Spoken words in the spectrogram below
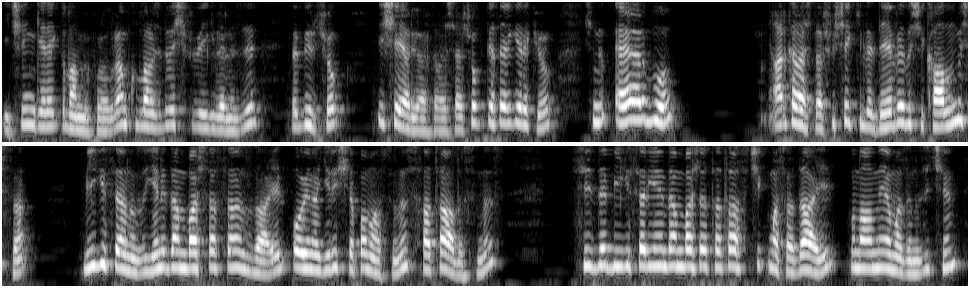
için gerekli olan bir program. Kullanıcı ve şifre bilgilerinizi ve birçok işe yarıyor arkadaşlar. Çok detaya gerek yok. Şimdi eğer bu arkadaşlar şu şekilde devre dışı kalmışsa bilgisayarınızı yeniden başlatsanız dahil oyuna giriş yapamazsınız. Hata alırsınız. Sizde bilgisayar yeniden başlat hatası çıkmasa dahil bunu anlayamadığınız için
